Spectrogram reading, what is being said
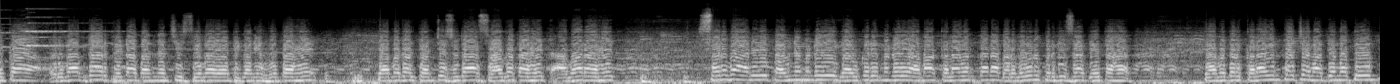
एका रुबाबदार फेटा बांधण्याची सेवा या ठिकाणी होत आहे. त्याबद्दल त्यांचे सुद्धा स्वागत आहेत आभार आहेत. सर्व आलेली पाहुणे मंडळी गावकरी मंडळी आम्हा कलावंतांना भरभरून प्रतिसाद देत आहात. त्याबद्दल कलावंताच्या माध्यमातून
